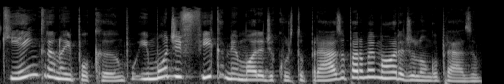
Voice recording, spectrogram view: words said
que entra no hipocampo e modifica a memória de curto prazo para a memória de longo prazo.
